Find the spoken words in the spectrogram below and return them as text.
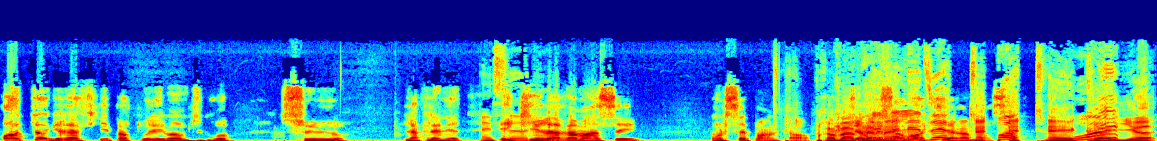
autographiée par tous les membres du groupe sur la planète. Et ça, Et qui l'a ramassé? On le sait pas encore. Probablement a ramassé. un, un coyote.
